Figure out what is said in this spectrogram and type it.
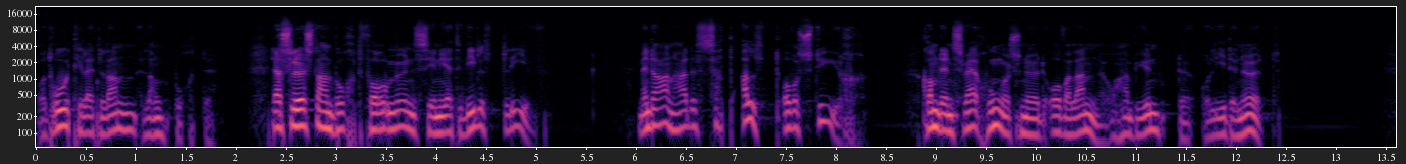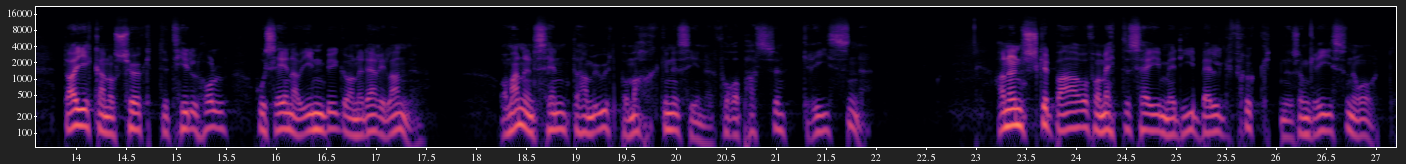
og dro til et land langt borte. Der sløste han bort formuen sin i et vilt liv. Men da han hadde satt alt over styr, kom det en svær hungersnød over landet, og han begynte å lide nød. Da gikk han og søkte tilhold hos en av innbyggerne der i landet, og mannen sendte ham ut på markene sine for å passe grisene. Han ønsket bare å få mette seg med de belgfruktene som grisene åt,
